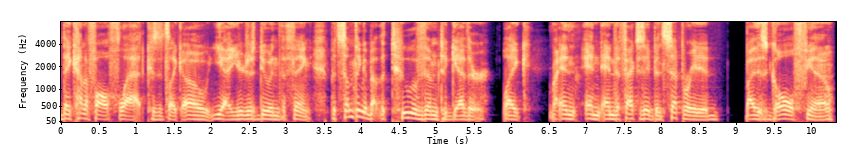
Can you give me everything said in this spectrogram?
they kind of fall flat because it's like, oh yeah, you're just doing the thing. But something about the two of them together, like Right. and and and the fact that they've been separated by this gulf, you know,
